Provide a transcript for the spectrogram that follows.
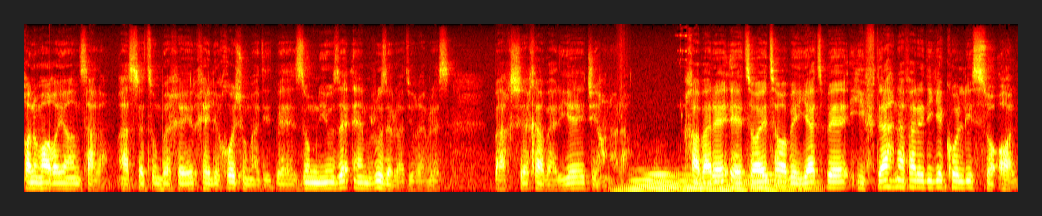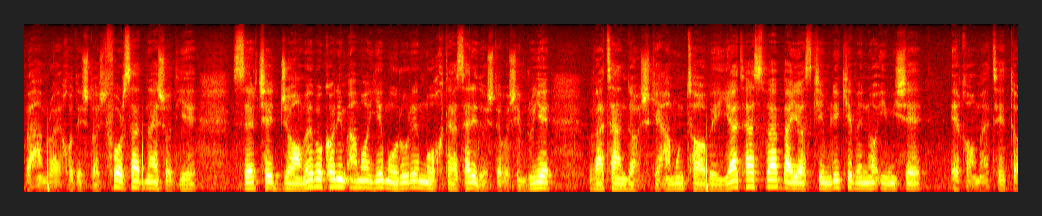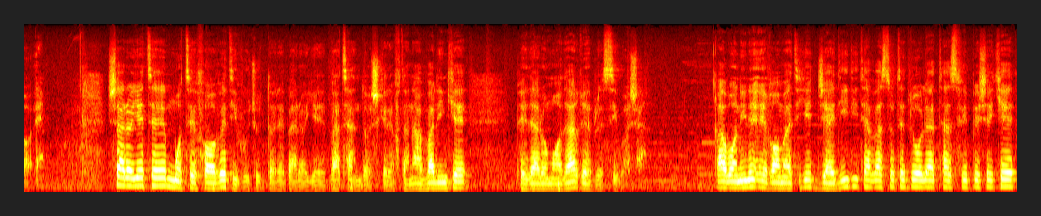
خانم آقایان سلام. عصرتون بخیر. خیلی خوش اومدید به زوم نیوز امروز رادیو قبرس. بخش خبری جیهان را خبر اعطای تابعیت به 17 نفر دیگه کلی سوال به همراه خودش داشت. فرصت نشد یه سرچ جامع بکنیم اما یه مرور مختصری داشته باشیم روی وطن داشت که همون تابعیت هست و بیاز کیملی که به نوعی میشه اقامت دائم. شرایط متفاوتی وجود داره برای وطن داشت گرفتن. اول اینکه پدر و مادر قبرسی باشن. قوانین اقامتی جدیدی توسط دولت تصویب بشه که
